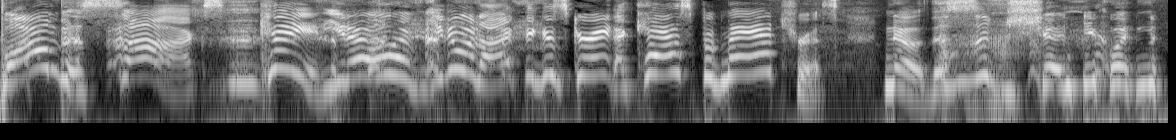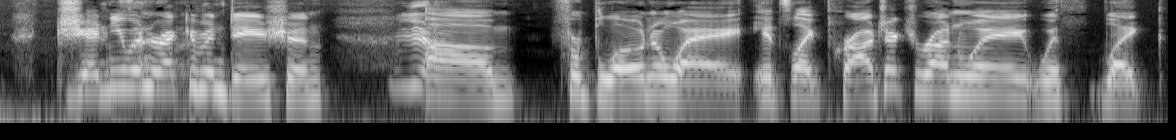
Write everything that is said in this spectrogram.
Bombas socks. Kate, you know, you know what I think is great? A Casper mattress. No, this is a genuine, genuine recommendation Yeah. um, for Blown Away. It's like Project Runway with like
